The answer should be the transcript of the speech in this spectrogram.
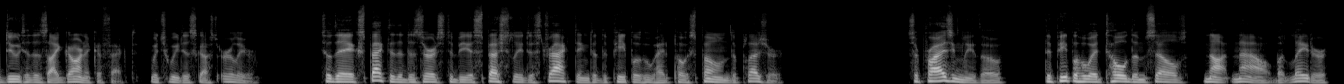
due to the Zeigarnik effect, which we discussed earlier. So they expected the desserts to be especially distracting to the people who had postponed the pleasure. Surprisingly, though, the people who had told themselves, not now, but later,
